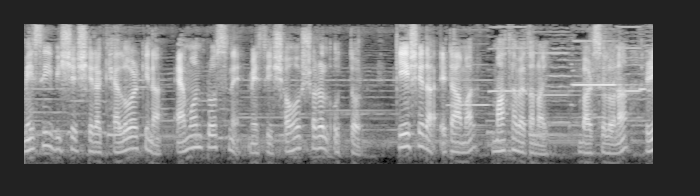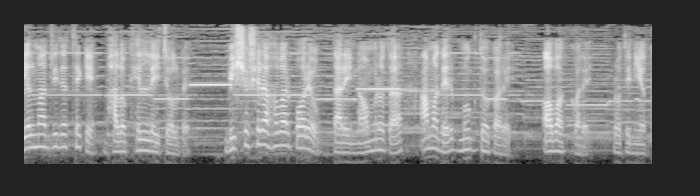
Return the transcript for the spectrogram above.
মেসি বিশ্বের সেরা খেলোয়াড় কিনা এমন প্রশ্নে মেসির সহজ সরল উত্তর। কে সেরা এটা আমার মাথা ব্যথা নয়। বার্সেলোনা রিয়াল মাদ্রিদের থেকে ভালো খেললেই চলবে। বিশ্বসেরা হওয়ার পরেও তার এই নম্রতা আমাদের মুগ্ধ করে, অবাক করে। প্রতিনিয়ত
